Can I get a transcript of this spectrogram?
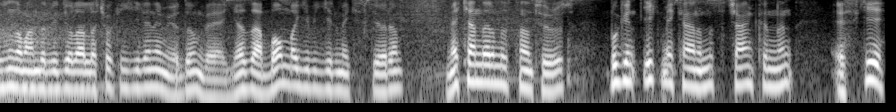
Uzun zamandır videolarla çok ilgilenemiyordum ve yaza bomba gibi girmek istiyorum. Mekanlarımızı tanıtıyoruz. Bugün ilk mekanımız Çankırı'nın eski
